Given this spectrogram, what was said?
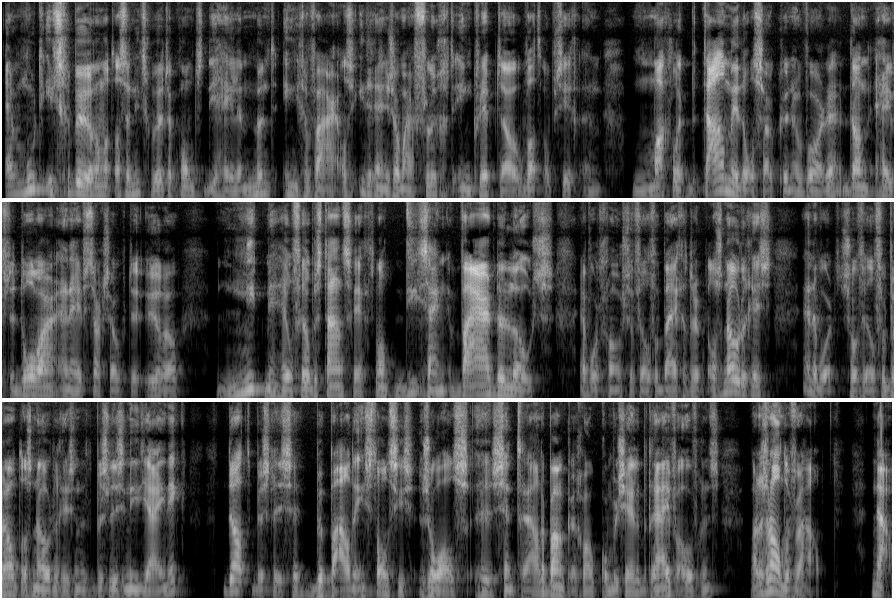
er moet iets gebeuren, want als er niet gebeurt, dan komt die hele munt in gevaar. Als iedereen zomaar vlucht in crypto, wat op zich een makkelijk betaalmiddel zou kunnen worden, dan heeft de dollar en heeft straks ook de euro niet meer heel veel bestaansrecht, want die zijn waardeloos. Er wordt gewoon zoveel voorbij gedrukt als nodig is en er wordt zoveel verbrand als nodig is en dat beslissen niet jij en ik. Dat beslissen bepaalde instanties, zoals uh, centrale banken, gewoon commerciële bedrijven overigens, maar dat is een ander verhaal. Nou,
